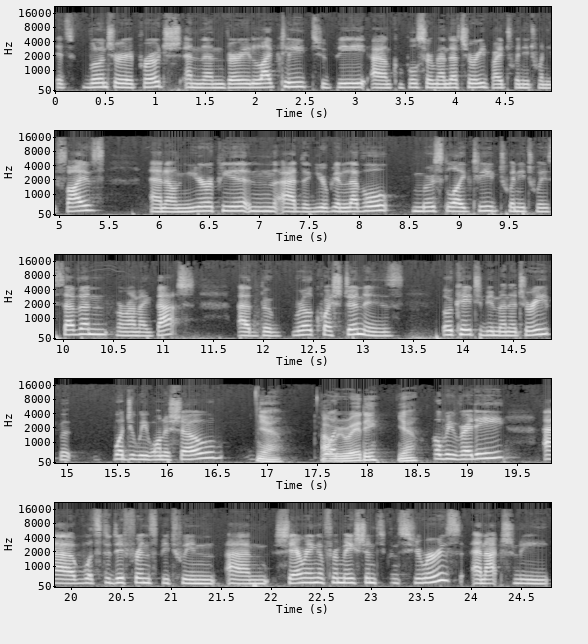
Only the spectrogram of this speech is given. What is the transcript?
it's voluntary approach, and then very likely to be uh, compulsory mandatory by 2025. And on European, at the European level, most likely 2027, around like that. Uh, the real question is, okay, to be mandatory, but what do we want to show? Yeah. Are what, we ready? Yeah. Are we ready? Uh, what's the difference between um, sharing information to consumers and actually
